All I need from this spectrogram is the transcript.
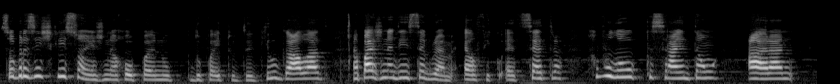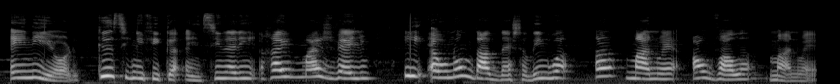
Sobre as inscrições na roupa no, do peito de Gil-galad, a página de Instagram Élfico etc. revelou que será então Aran Einior, que significa em Sinarin rei mais velho e é o nome dado nesta língua a Manué Alvala Manué.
